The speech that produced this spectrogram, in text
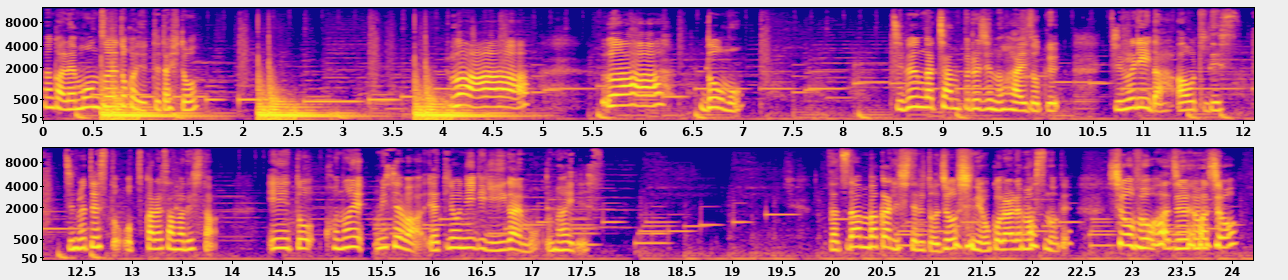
なんかレモン添えとか言ってた人？うわーうわーどうも。自分がチャンプルジム配属。ジムリーダー、青木です。ジムテストお疲れ様でした。えーと、この店は焼きおにぎり以外もうまいです。雑談ばかりしてると上司に怒られますので、勝負を始めましょう。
